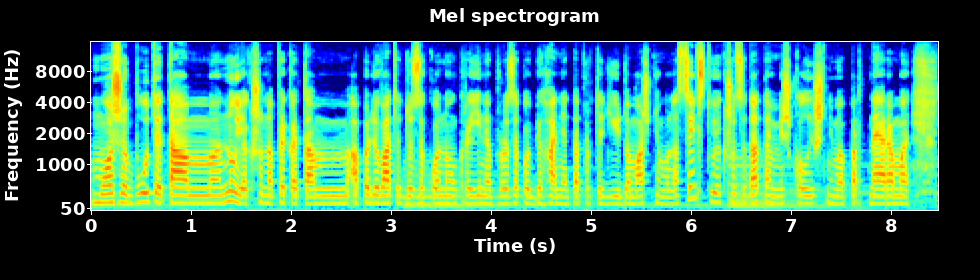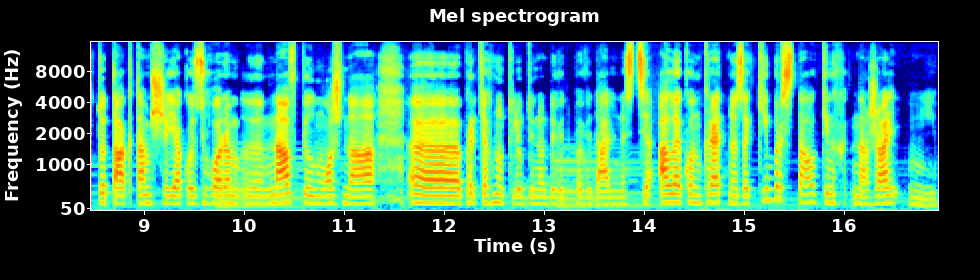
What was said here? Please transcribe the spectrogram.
може бути там, ну якщо, наприклад, там апелювати до закону України про запобігання та протидію домашньому насильству, якщо це да, там між колишніми партнерами, то так там ще якось згорем е, навпіл можна е, притягнути людину до відповідальності, але конкретно за кіберсталкінг, на жаль, ні.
